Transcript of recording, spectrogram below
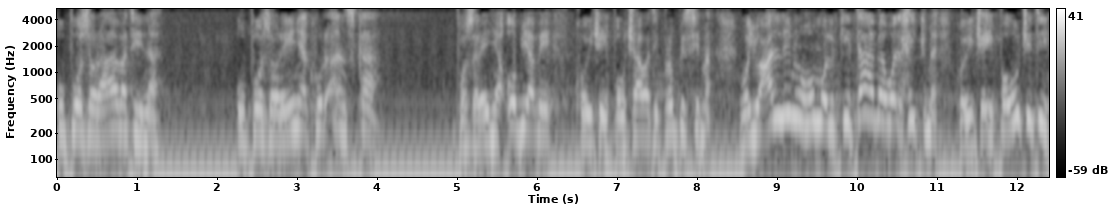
upozoravati na upozorenja kuranska upozorenja objave koji će ih poučavati propisima. Wa yuallimuhum alkitaba wal hikma koji će ih poučiti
